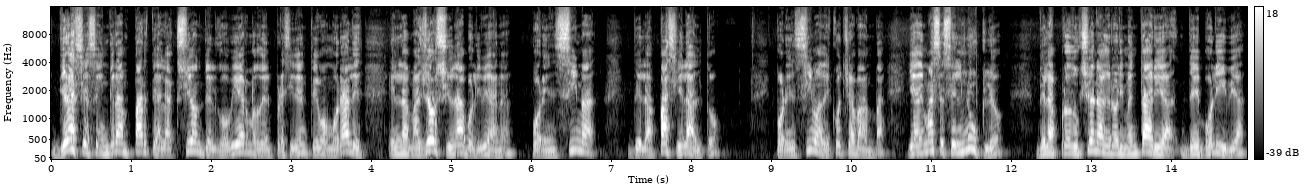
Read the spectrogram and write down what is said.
gracias en gran parte a la acción del gobierno del presidente Evo Morales, en la mayor ciudad boliviana, por encima de La Paz y el Alto, por encima de Cochabamba, y además es el núcleo de la producción agroalimentaria de Bolivia,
